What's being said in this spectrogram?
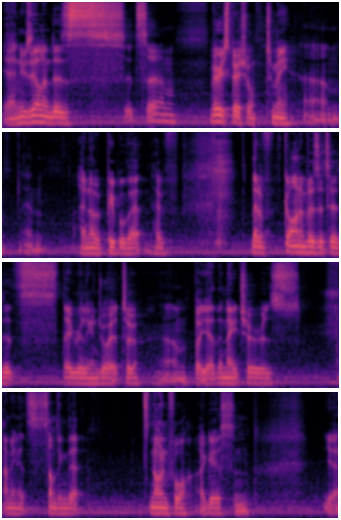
yeah, New Zealand is it's um, very special to me, um, and I know people that have that have gone and visited. It's they really enjoy it too. Um, but yeah, the nature is, I mean, it's something that it's known for, I guess, and yeah,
